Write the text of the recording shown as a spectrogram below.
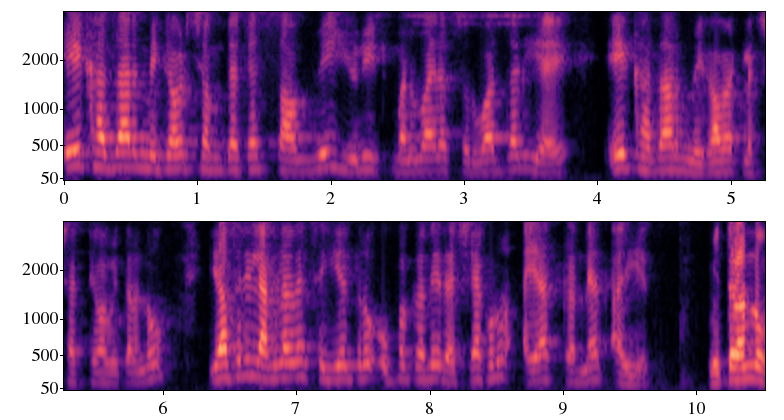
एक हजार मेगावॅट क्षमतेच्या सहावे युनिट बनवायला सुरुवात झाली आहे. एक हजार मेगावॅट लक्षात ठेवा मित्रांनो. यासाठी लागणारे संयंत्र उपकरणे रशियाकडून आयात करण्यात आली आहेत. मित्रांनो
